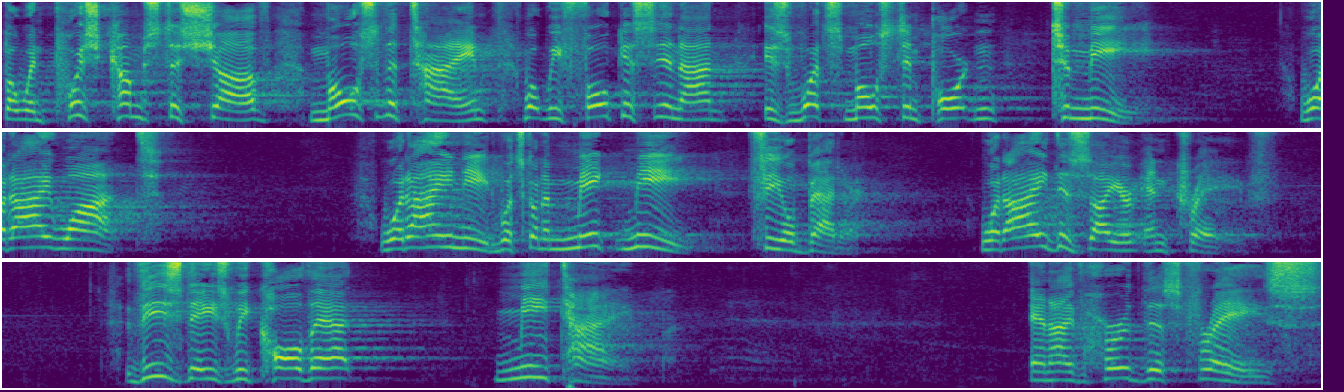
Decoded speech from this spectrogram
but when push comes to shove, most of the time, what we focus in on is what's most important to me, what I want, what I need, what's going to make me feel better, what I desire and crave. These days we call that me time. And I've heard this phrase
